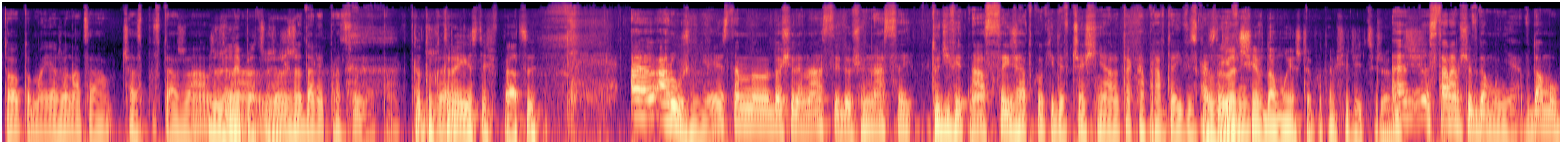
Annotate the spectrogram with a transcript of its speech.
to, to moja żona cały czas powtarza, Że dalej pracujesz. że, że dalej pracuję. Tak. To do której jesteś w pracy? A, a różnie. Jestem do 17, do 18, do 19, rzadko kiedy wcześniej, ale tak naprawdę i A wyskakuję. zdarza w- ci się w domu jeszcze potem siedzieć? E, Staram się w domu nie. W domu,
